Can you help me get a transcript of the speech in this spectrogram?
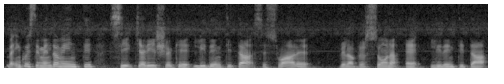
Beh, in questi emendamenti si chiarisce che l'identità sessuale della persona è l'identità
